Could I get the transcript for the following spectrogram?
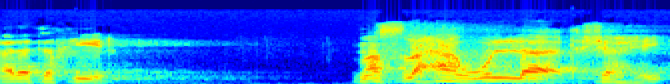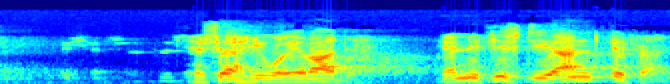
هذا تخيير. مصلحة ولا تشهي؟ تشهي وإرادة. يعني تشتهي أنت افعل.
